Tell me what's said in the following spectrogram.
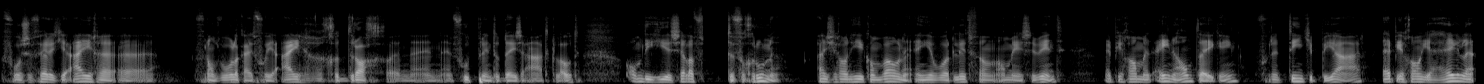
voor zover het je eigen eh, verantwoordelijkheid voor je eigen gedrag en, en, en footprint op deze aardkloot. Om die hier zelf te vergroenen. Als je gewoon hier kan wonen en je wordt lid van Almeerse Wind, heb je gewoon met één handtekening, voor een tientje per jaar, heb je gewoon je hele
